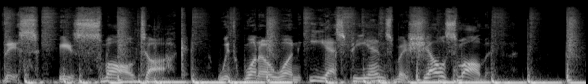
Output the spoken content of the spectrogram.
This is Small Talk with 101 ESPN's Michelle Smallmon.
